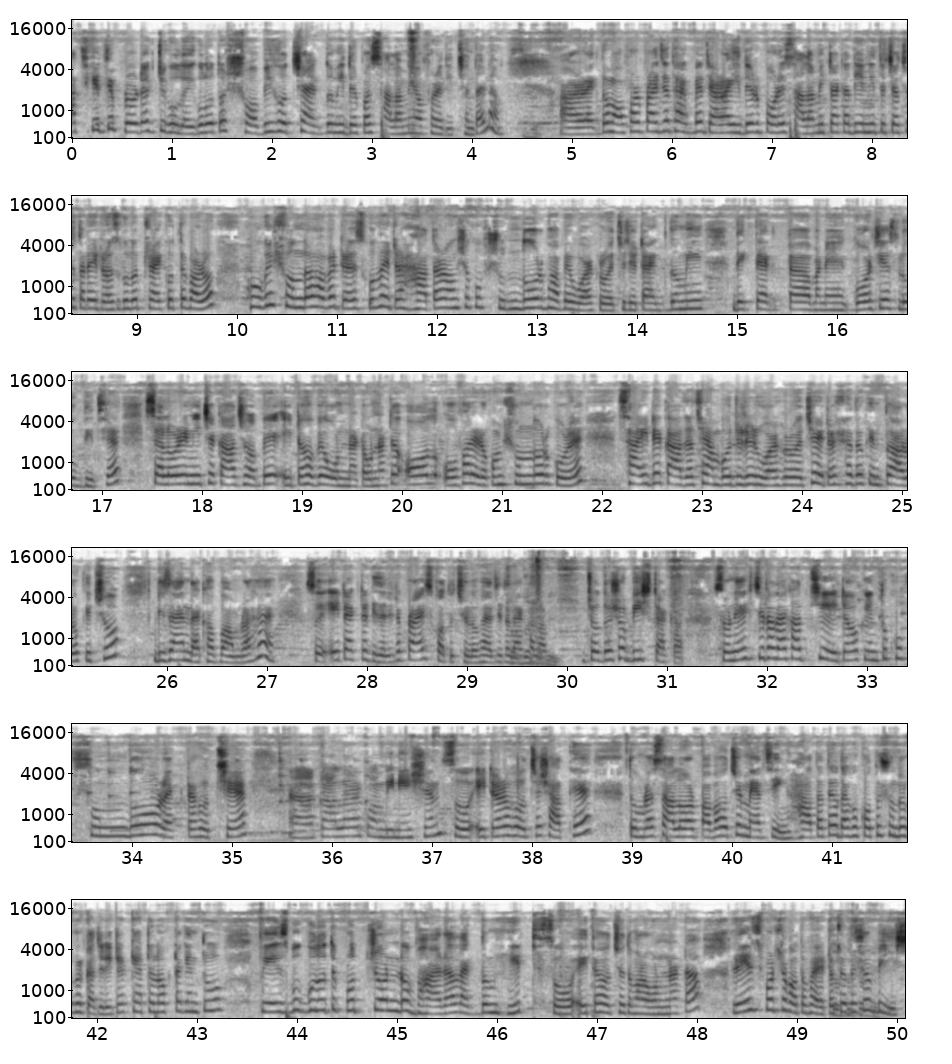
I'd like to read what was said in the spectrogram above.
আজকের যে প্রোডাক্টগুলো এগুলো তো সবই হচ্ছে একদম ঈদের পর সালামি অফারে দিচ্ছেন তাই না? আর একদম অফার প্রাইজে থাকবে যারা ঈদের পরে সালামি টাকা দিয়ে নিতে চাচ্ছ তারা এই ড্রেসগুলো ট্রাই করতে পারো। খুবই সুন্দর হবে ড্রেসগুলো এটার হাতার অংশ খুব সুন্দরভাবে ওয়ার্ক রয়েছে যেটা একদমই দেখতে একটা মানে গর্জিয়াস লুক দিচ্ছে। সালোয়ারের নিচে কাজ হবে এটা হবে ওড়নাটা। ওড়নাটা অল ওভার এরকম সুন্দর করে সাইডে কাজ আছে এমব্রয়ডারির ওয়ার্ক রয়েছে। এটার সাথেও কিন্তু আরও কিছু ডিজাইন দেখাবো আমরা হ্যাঁ? সো এটা একটা ডিজাইন এটা প্রাইস কত ছিল ভাই যেটা দেখালাম? চোদ্দশো বিশ টাকা। সো নেক্সট যেটা দেখাচ্ছি এটাও কিন্তু খুব সুন্দর একটা হচ্ছে কালার কম্বিনেশন সো এটারও হচ্ছে সাথে তোমরা সালোয়ার পাবা হচ্ছে ম্যাচিং হাতাতেও দেখো কত সুন্দর করে কাজের। এটার ক্যাটালগটা কিন্তু ফেসবুক গুলোতে প্রচণ্ড ভাইরাল একদম হিট সো এটা হচ্ছে তোমার ওড়নাটা। রেঞ্জ পড়ছে কত ভাই? এটা চোদ্দশো বিশ।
